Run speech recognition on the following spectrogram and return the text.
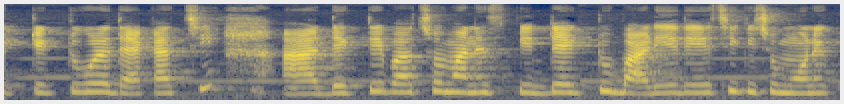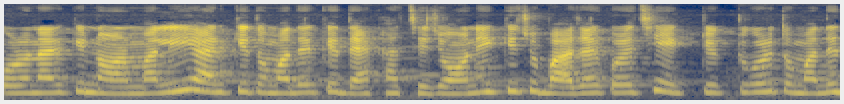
একটু একটু করে দেখাচ্ছি। আর দেখতেই পাচ্ছ মানে স্পিডটা একটু বাড়িয়ে দিয়েছি। কিছু মনে করো না আর কি নর্মালি আর কি তোমাদেরকে দেখাচ্ছি যে অনেক কিছু বাজার করেছি, একটু একটু করে তোমাদের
